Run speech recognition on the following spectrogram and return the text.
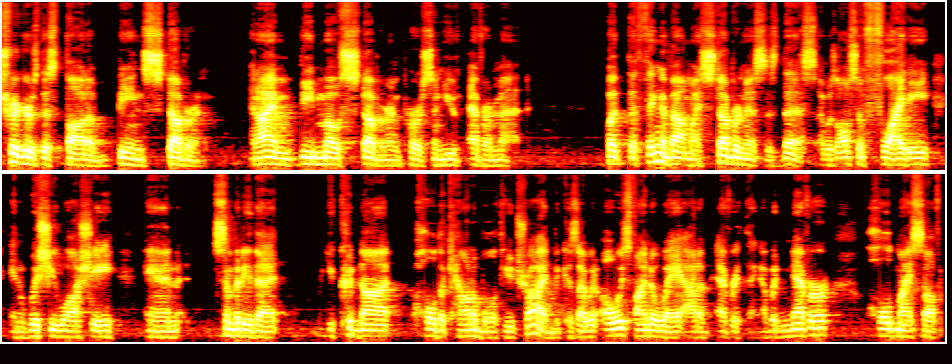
triggers this thought of being stubborn. And I am the most stubborn person you've ever met. But the thing about my stubbornness is this I was also flighty and wishy washy and somebody that you could not hold accountable if you tried because I would always find a way out of everything. I would never hold myself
